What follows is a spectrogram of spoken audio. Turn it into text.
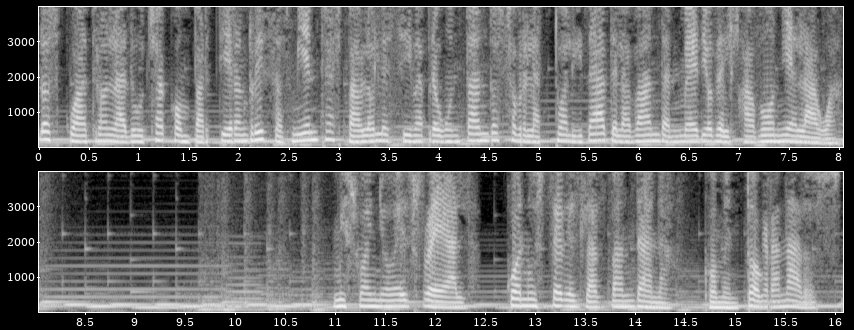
Los cuatro en la ducha compartieron risas mientras Pablo les iba preguntando sobre la actualidad de la banda en medio del jabón y el agua. Mi sueño es real, con ustedes las bandana, comentó Granados.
